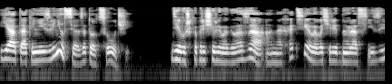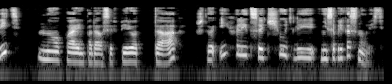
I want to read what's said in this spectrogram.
Я так и не извинился за тот случай. Девушка прищурила глаза, она хотела в очередной раз язвить, но парень подался вперед так, что их лица чуть ли не соприкоснулись.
